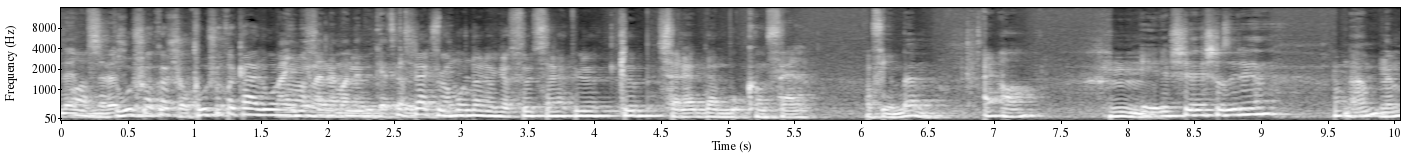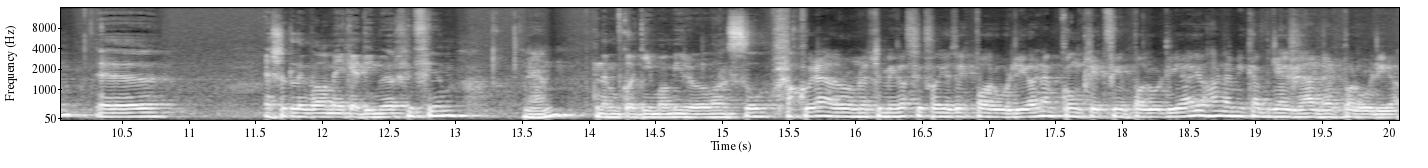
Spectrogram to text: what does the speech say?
ne, Az túl sokat, sok. túl sokat árulna Már nyilván nem a nevüket Azt kérdezem. tudom mondani, hogy a főszereplő több szerepben bukkan fel. A filmben? E, A, és én és az Irén? Nem? Nem? Ö, esetleg valamelyik Eddie Murphy film? nem. Nem Kojima, miről van szó? Akkor elárulom neki még azt is, hogy ez egy paródia, nem konkrét film paródiája, hanem inkább egy ilyen zsáner paródia.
